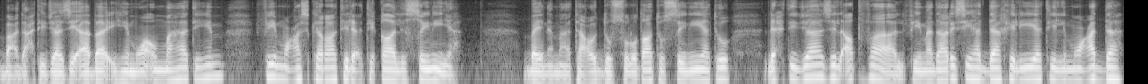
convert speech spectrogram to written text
بعد احتجاز آبائهم وأمهاتهم في معسكرات الاعتقال الصينية. بينما تعد السلطات الصينية لاحتجاز الأطفال في مدارسها الداخلية المعدة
